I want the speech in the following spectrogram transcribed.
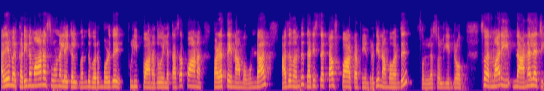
அதே மாதிரி கடினமான சூழ்நிலைகள் வந்து வரும்பொழுது புளிப்பானதோ இல்ல கசப்பான பழத்தை நாம உண்டால் அது வந்து that is the tough part அப்படின்றதையும் நம்ம வந்து சொல்ல சொல்கின்றோம். சோ அது மாதிரி இந்த அனலஜி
